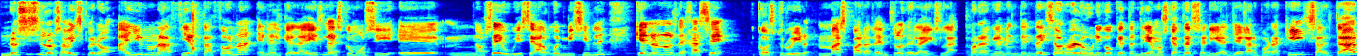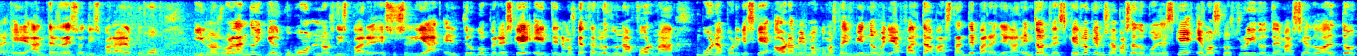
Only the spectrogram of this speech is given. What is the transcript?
no sé si lo sabéis, pero hay una cierta zona en el que la isla es como si, eh, no sé, hubiese algo invisible que no nos dejase construir más para dentro de la isla. Para que me entendáis ahora lo único que tendríamos que hacer sería llegar por aquí, saltar eh, Antes de eso disparar el cubo, irnos volando y que el cubo nos dispare. Eso sería el truco, pero es que eh, tenemos que hacerlo de una forma buena Porque es que ahora mismo como estáis viendo me haría falta bastante para llegar. Entonces, ¿qué es lo que nos ha pasado? Pues es que hemos construido demasiado alto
